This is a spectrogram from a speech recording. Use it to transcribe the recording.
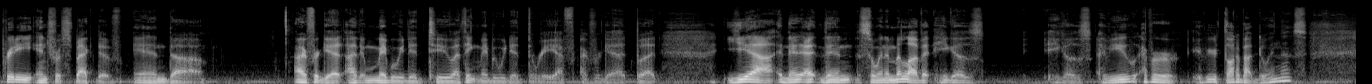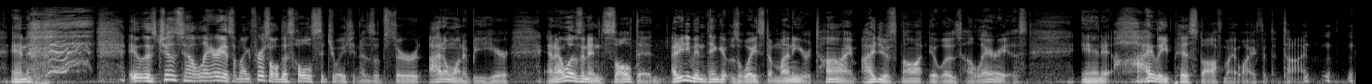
pretty introspective, and uh, I forget. I think maybe we did two. I think maybe we did three. I, f- I forget, but yeah. And then uh, then so in the middle of it, he goes, he goes, "Have you ever have you thought about doing this?" And it was just hilarious. I'm like, first of all, this whole situation is absurd. I don't want to be here. And I wasn't insulted. I didn't even think it was a waste of money or time. I just thought it was hilarious. And it highly pissed off my wife at the time.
